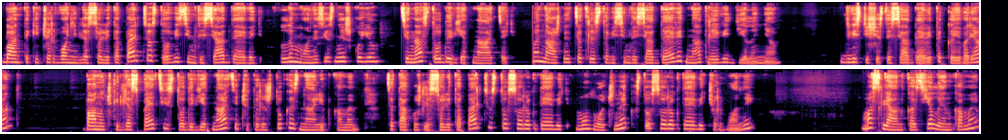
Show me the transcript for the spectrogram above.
Бантики червоні для солі та перцю 189, лимони зі знижкою, ціна 119, менажниця 389 на 3 відділення. 269 такий варіант. Баночки для спецій 119 4 штуки з наліпками. Це також для солі та перцю 149, молочник 149 червоний, маслянка з ялинками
